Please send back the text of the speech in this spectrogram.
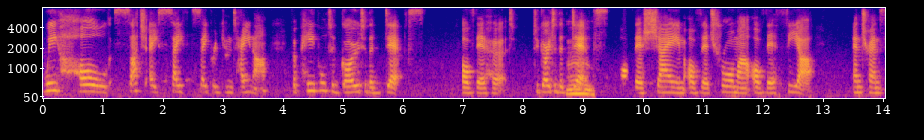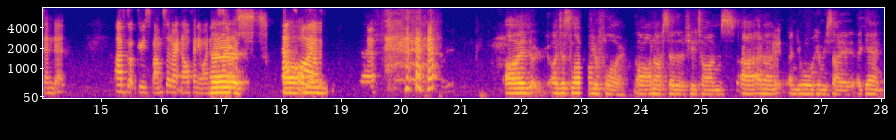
We hold such a safe, sacred container for people to go to the depths of their hurt, to go to the mm. depths of their shame, of their trauma, of their fear, and transcend it. I've got goosebumps. I don't know if anyone else yes. does. That's oh, why I, mean, I was. I I just love your flow. Oh, I know I've said it a few times, uh, and I, and you will hear me say it again.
